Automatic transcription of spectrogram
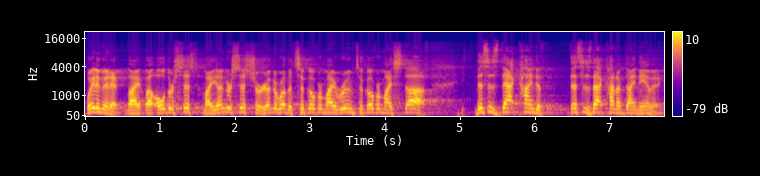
wait a minute, my, my older sister, my younger sister younger brother took over my room, took over my stuff. This is that kind of, this is that kind of dynamic.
